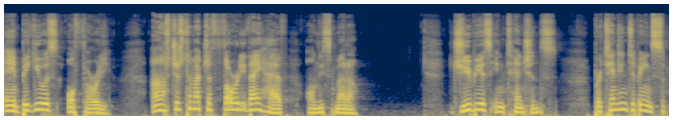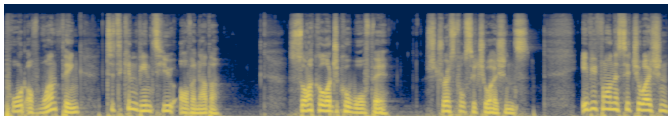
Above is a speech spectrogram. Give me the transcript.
Ambiguous authority. Ask just how much authority they have on this matter. Dubious intentions. Pretending to be in support of one thing to convince you of another. Psychological warfare. Stressful situations. If you find the situation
